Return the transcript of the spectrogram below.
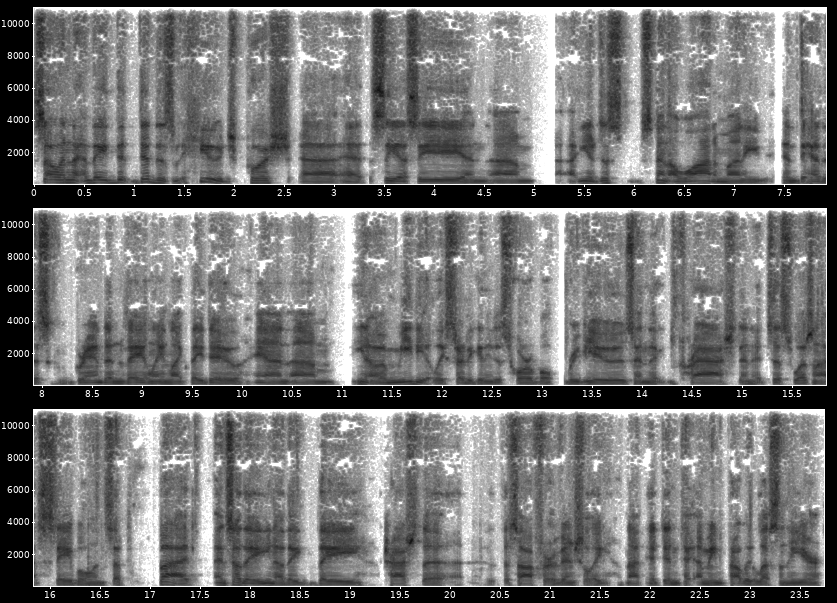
so, and they did, did this huge push uh, at CSE, and um, uh, you know, just spent a lot of money, and they had this grand unveiling like they do, and um, you know, immediately started getting just horrible reviews, and it crashed, and it just was not stable and stuff. But and so they, you know, they they trashed the the software eventually. Not it didn't take. I mean, probably less than a year.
